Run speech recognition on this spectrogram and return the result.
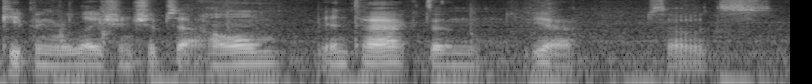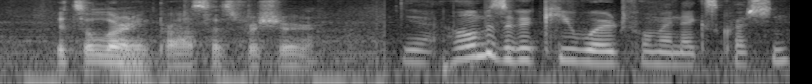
keeping relationships at home intact. And yeah, so it's it's a learning process for sure. Yeah, home is a good keyword for my next question.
